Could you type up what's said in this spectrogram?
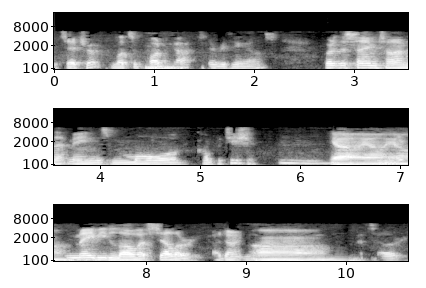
etc. Lots of Mhm. podcasts, everything else. But at the same time, that means more competition. うん。Yeah, yeah, yeah. Maybe lower salary. I don't know. Um, salary.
